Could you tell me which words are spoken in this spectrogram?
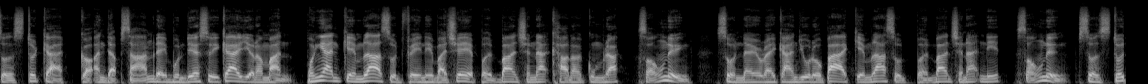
ส่วนสตุตการ์ดก็อันดับ 3 ในบุนเดสลีกาเยอรมัน ผลงานเกมล่าสุดเฟเนบาเช่เปิดบ้านชนะคารากุมรัก 2-1 ส่วนในรายการยูโรปาเกมล่าสุดเปิดบ้านชนะนิด 2-1 ส่วนสตุต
